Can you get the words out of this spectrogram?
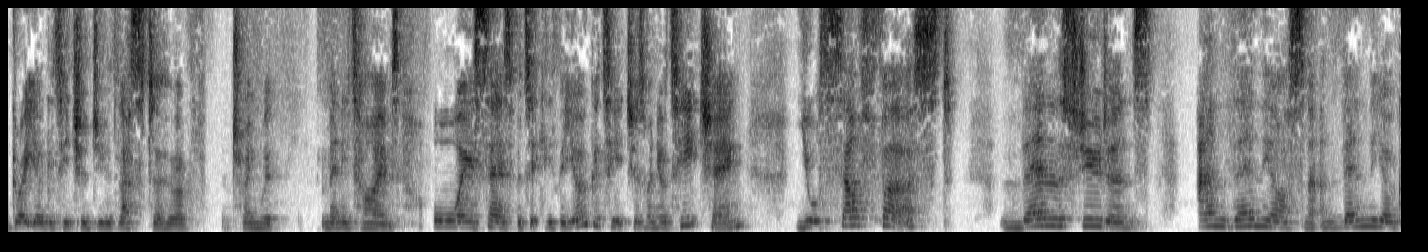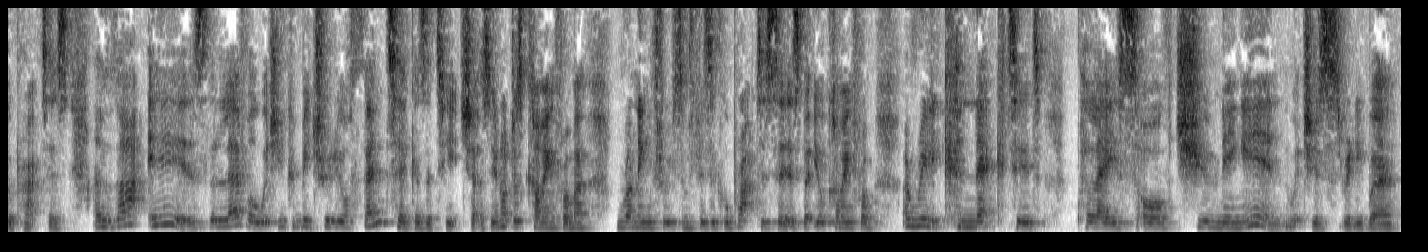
great yoga teacher, Judith Lasater, who I've trained with many times, always says, particularly for yoga teachers, when you're teaching, yourself first, then the students, and then the asana and then the yoga practice. And that is the level which you can be truly authentic as a teacher. So you're not just coming from a running through some physical practices, but you're coming from a really connected place of tuning in, which is really where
